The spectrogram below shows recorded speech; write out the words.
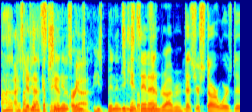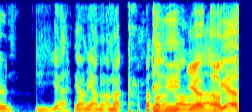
because I I, feel like i've seen him or he's, he's been in You some can't stuff. stand Adam Driver. That's your Star Wars dude? yeah yeah i mean i don't i'm not hold on, hold on. Yep. Uh, oh yeah.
